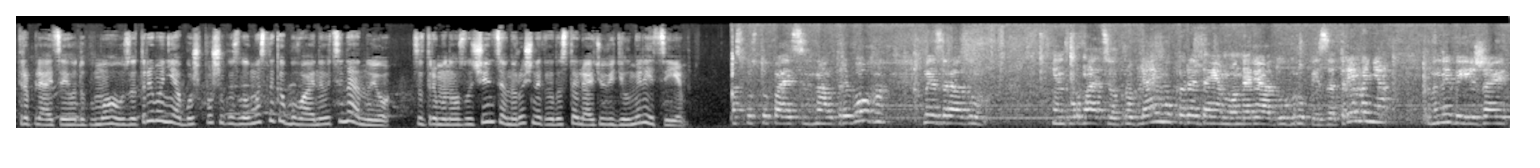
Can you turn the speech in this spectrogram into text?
Трапляється його допомога у затриманні або ж пошуку зловмисника буває неоціненною. Затриманого злочинця в наручниках доставляють у відділ міліції. У нас поступає сигнал тривога. Ми зразу інформацію обробляємо, передаємо наряду групі затримання. Вони виїжджають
